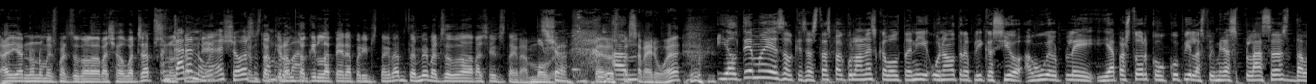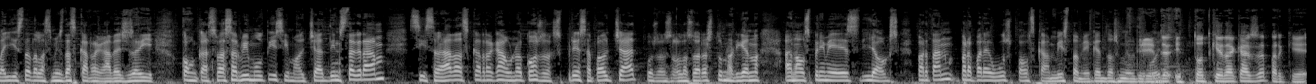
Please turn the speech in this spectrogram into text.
ara ja no només m'haig de donar de baixa de WhatsApp, sinó Encara també no, eh? Això que em toqui, no em toquin la pera per Instagram, també m'haig de donar de baixa Instagram. Molt Això. bé, per, per Um, saber-ho, eh? I el tema és, el que s'està especulant és que vol tenir una altra aplicació a Google Play i App Store que ocupi les primeres places de la llista de les més descarregades. És a dir, com que es fa servir moltíssim el xat d'Instagram, si s'ha de descarregar una cosa expressa pel xat, doncs aleshores tornarien en els primers llocs. Per tant, prepareu-vos pels canvis també aquest I, 2018. i tot queda a casa perquè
